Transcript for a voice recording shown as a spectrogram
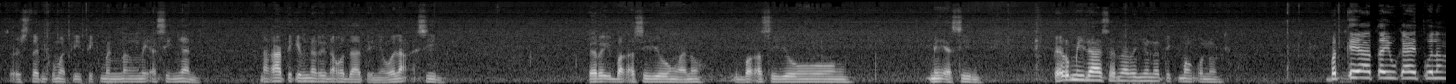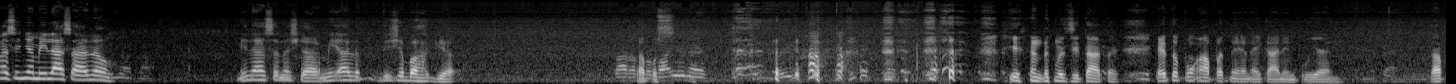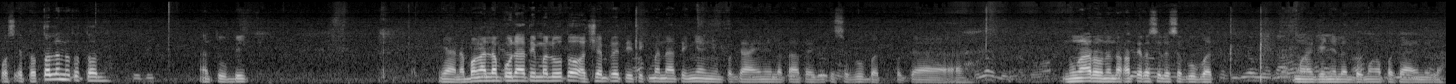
First time ko matitikman ng may asin yan. Nakatikim na rin ako dati niya. Walang asin. Pero iba kasi yung ano, iba kasi yung may asin. Pero may lasa na rin yung natikman ko nun. Ba't kaya tayo kahit walang asin niya may lasa ano? May lasa na siya, may alat, di siya bahagya. Para Tapos- baba yun eh. yan naman si tatay. Ito pong apat na yan ay kanin po yan. Tapos ito, tol ano to tol? Tubig. Ang tubig. Yan, abangan lang po natin maluto at syempre titikman natin yan yung pagkain nila tatay dito sa gubat. Pagka, nung araw na nakatira sila sa gubat, mga ganyan lang daw mga pagkain nila.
